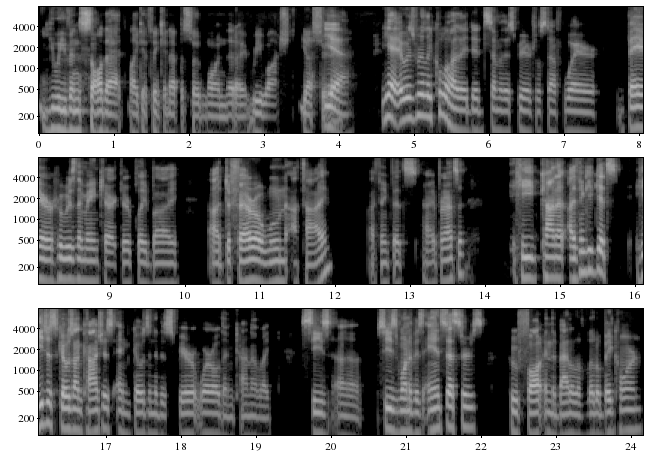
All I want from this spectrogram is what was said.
you even saw that like i think in episode one that i rewatched yesterday Yeah. Yeah, it was really cool how they did some of the spiritual stuff where Bear, who is the main character, played by uh, D'Pharaoh Woon-A-Tai, I think that's how you pronounce it. He kind of, I think he gets, he just goes unconscious and goes into the spirit world and kind of like sees, uh, sees one of his ancestors who fought in the Battle of Little Bighorn.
